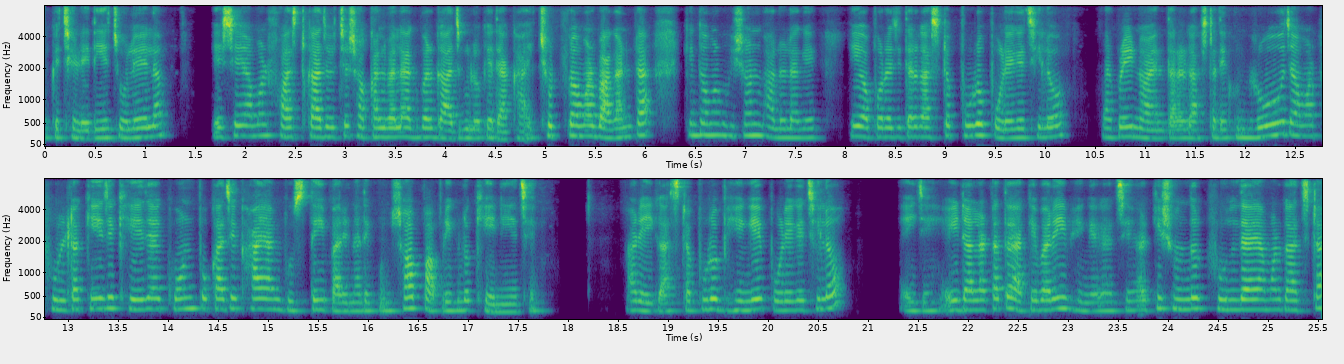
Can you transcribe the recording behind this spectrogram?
ওকে ছেড়ে দিয়ে চলে এলাম। এসে আমার ফার্স্ট কাজ হচ্ছে সকালবেলা একবার গাছগুলোকে দেখাই ছোট্ট আমার বাগানটা কিন্তু আমার ভীষণ ভালো লাগে। এই অপরাজিতার গাছটা পুরো পড়ে গেছিল। তারপরে এই নয়নতারার গাছটা দেখুন, রোজ আমার ফুলটা কে যে খেয়ে যায়, কোন পোকা যে খায়, আমি বুঝতেই পারি না। দেখুন, সব পাপড়িগুলো খেয়ে নিয়েছে। আর এই গাছটা পুরো ভেঙে পড়ে গেছিল। এই যে, এই ডালাটা তো একেবারেই ভেঙে গেছে। আর কি সুন্দর ফুল দেয় আমার গাছটা।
